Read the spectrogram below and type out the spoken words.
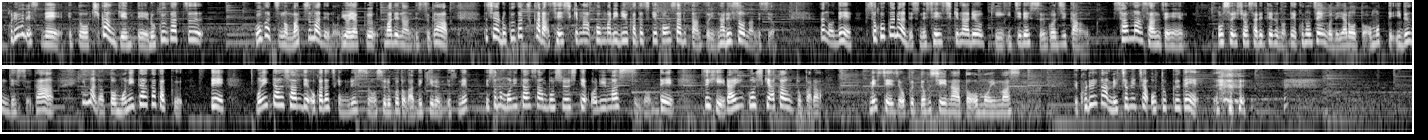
これはですね、えっと、期間限定6月5月の末までの予約までなんですが私は6月から正式なこんまり流片付けコンサルタントになれそうなんですよ。なのでそこからはですね正式な料金1レッスン5時間3万3000円を推奨されているのでこの前後でやろうと思っているんですが今だとモニター価格でモニターさんでお片付けのレッスンをすることができるんですねでそのモニターさん募集しておりますのでぜひ LINE 公式アカウントからメッセージを送ってほしいなと思います。でこれがめちゃめちゃお得で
